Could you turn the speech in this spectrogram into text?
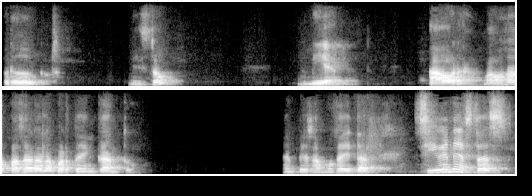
producto. ¿Listo? Bien. Ahora, vamos a pasar a la parte de encanto. Empezamos a editar. Si ven estas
